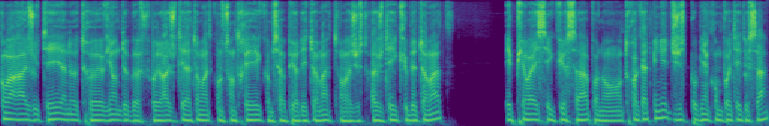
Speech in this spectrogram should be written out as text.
qu'on va rajouter à notre viande de bœuf. On va rajouter la tomate concentrée, comme ça pure des tomates, on va juste rajouter les cubes de tomates, et puis on va essayer de cuire ça pendant 3-4 minutes, juste pour bien compoter tout ça.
